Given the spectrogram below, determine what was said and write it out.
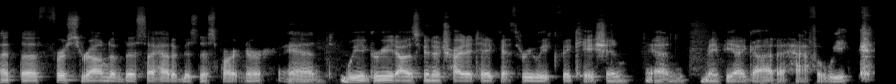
at the first round of this, I had a business partner, and we agreed I was going to try to take a three week vacation, and maybe I got a half a week.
